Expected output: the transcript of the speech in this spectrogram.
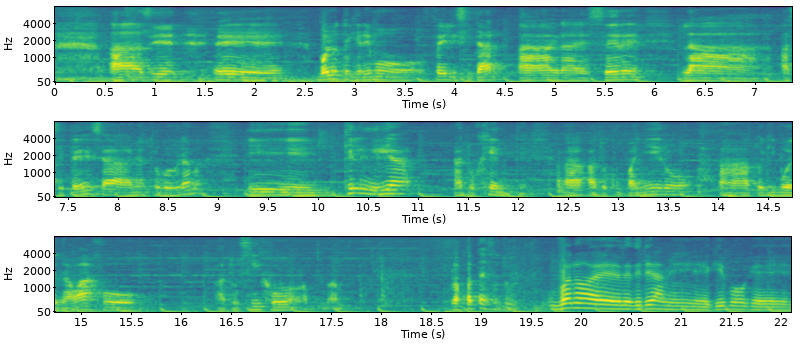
Así es. Eh, bueno, te queremos felicitar, agradecer eh, la asistencia a nuestro programa. ¿Y qué le diría a tu gente, a, a tus compañeros, a tu equipo de trabajo, a tus hijos? A- las pantallas son tuyas. Bueno, eh, le diría a mi equipo que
